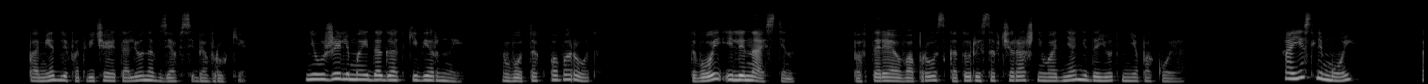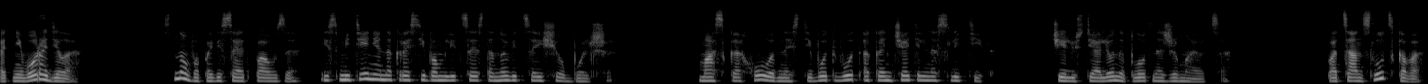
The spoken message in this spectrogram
— помедлив отвечает Алена, взяв себя в руки. «Неужели мои догадки верны? Вот так поворот». «Твой или Настин?» — повторяю вопрос, который со вчерашнего дня не дает мне покоя. «А если мой?» «От него родила?» Снова повисает пауза, и смятение на красивом лице становится еще больше. Маска холодности вот-вот окончательно слетит. Челюсти Алены плотно сжимаются. «Пацан Слуцкого?»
